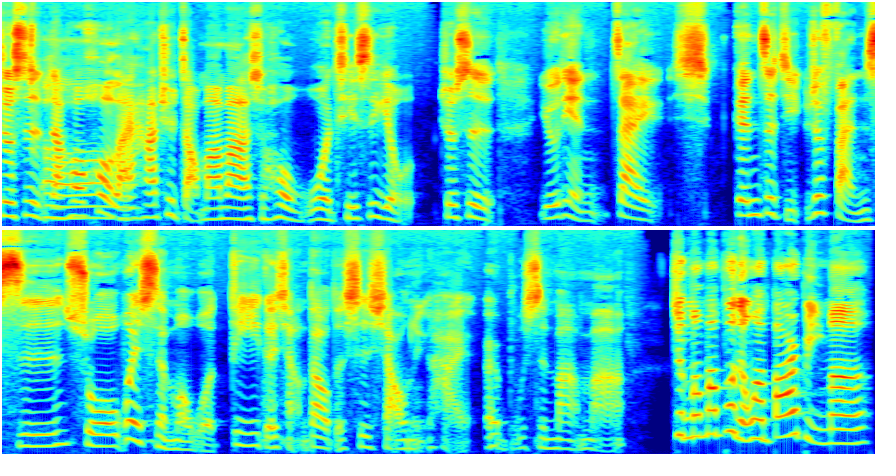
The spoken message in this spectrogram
就是然后后来她去找妈妈的时候，我其实有就是有点在跟自己就反思说，为什么我第一个想到的是小女孩，而不是妈妈？就妈妈不能玩芭比吗？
